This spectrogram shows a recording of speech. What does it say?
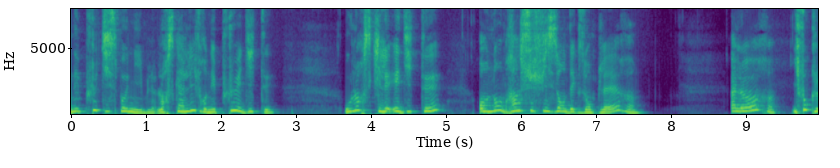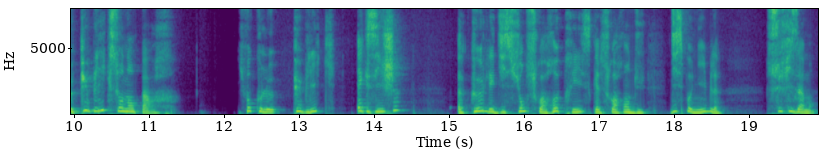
n'est plus disponible, lorsqu'un livre n'est plus édité, ou lorsqu'il est édité en nombre insuffisant d'exemplaires, alors il faut que le public s'en empare. Il faut que le public exige que l'édition soit reprise, qu'elle soit rendue disponible suffisamment.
